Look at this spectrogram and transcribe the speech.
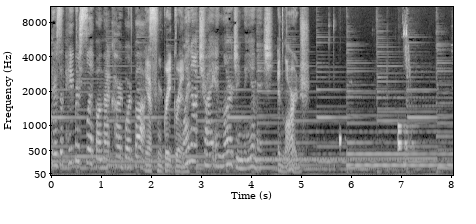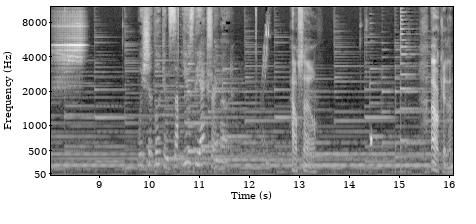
There's a paper slip on that cardboard box. Yeah, from Great Grin. Why not try enlarging the image? Enlarge. We should look inside. Use the X-ray mode. How so? Oh, okay then.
